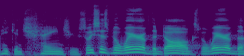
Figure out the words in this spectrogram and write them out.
and he can change you. So he says, Beware of the dogs, beware of the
